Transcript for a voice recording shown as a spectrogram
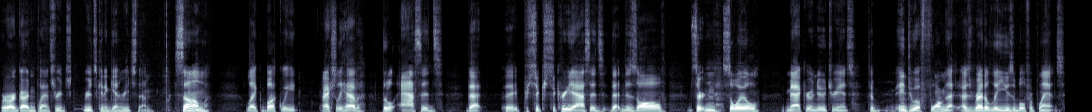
where our garden plants roots, roots can again reach them. Some, like buckwheat, actually have little acids that uh, secrete acids that dissolve certain soil macronutrients to, into a form that is readily usable for plants.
